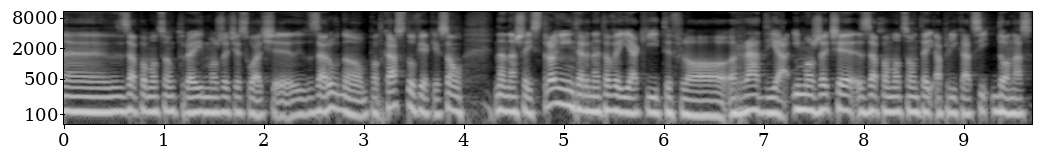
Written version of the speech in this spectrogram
e, za pomocą której możecie słuchać e, zarówno podcastów, jakie są na naszej stronie internetowej, jak i Tyflo Radia. I możecie za pomocą tej aplikacji do nas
